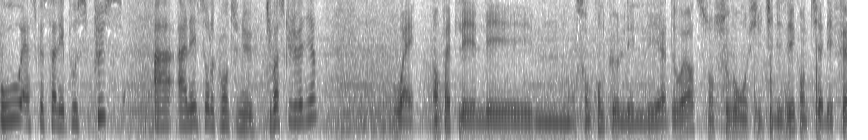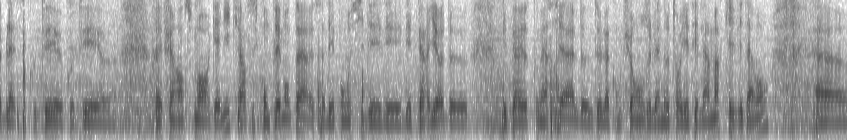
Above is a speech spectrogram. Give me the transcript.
ou est-ce que ça les pousse plus à aller sur le contenu? Tu vois ce que je veux dire? Ouais, en fait, on se rend compte que les, AdWords sont souvent aussi utilisés quand il y a des faiblesses côté, euh, référencement organique. Alors c'est complémentaire et ça dépend aussi des, périodes, euh, des périodes commerciales, de, la concurrence, de la notoriété de la marque évidemment. Euh,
